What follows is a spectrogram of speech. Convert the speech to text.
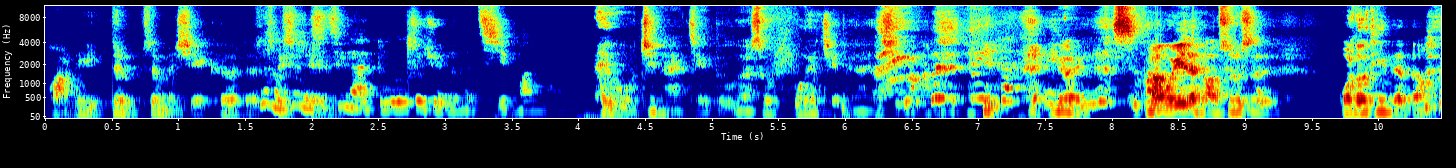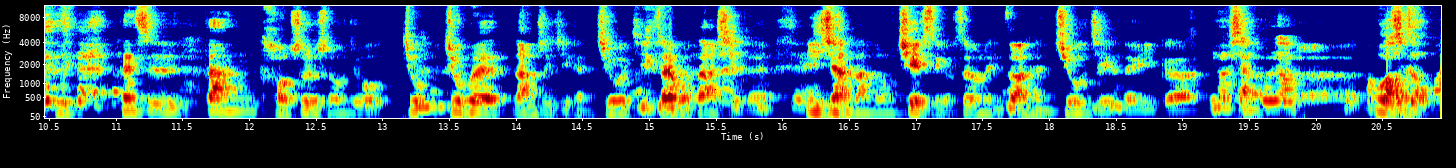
法律这这门学科的这这种事你是。进来读了就觉得很奇欢吗？哎，我进来解读的时候不会解得很喜欢，因为它唯一的好处是我都听得懂，但是当考试的时候就就就会让自己很纠结。在我大学的印象当中，确实有这么一段很纠结的一个 你有想过要呃跑过程。跑走吗？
